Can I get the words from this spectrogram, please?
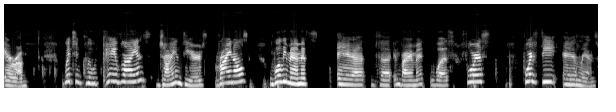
era, which include cave lions, giant deers, rhinos, woolly mammoths, and the environment was forest, foresty, and lands.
